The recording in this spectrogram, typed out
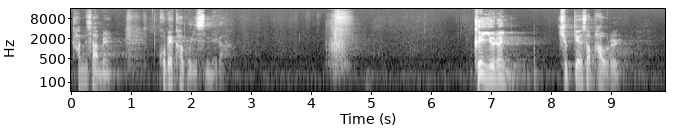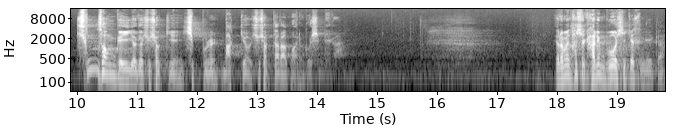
감사함을 고백하고 있습니다. 그 이유는 주께서 바울을 충성되이 여겨 주셨기에 직분을 맡겨 주셨다라고 하는 것입니다. 여러분 사실 가는 무엇이 있겠습니까?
